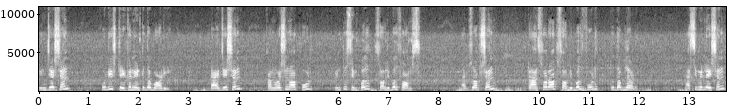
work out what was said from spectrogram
Ingestion, food is taken into the body. Digestion, conversion of food into simple soluble forms. Absorption, transfer of soluble food to the blood. Assimilation,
